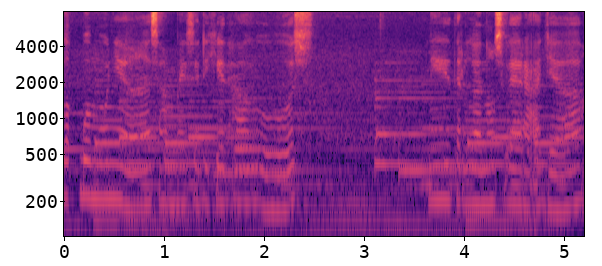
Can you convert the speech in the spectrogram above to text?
ulek bumbunya sampai sedikit halus. Ini tergantung selera aja.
